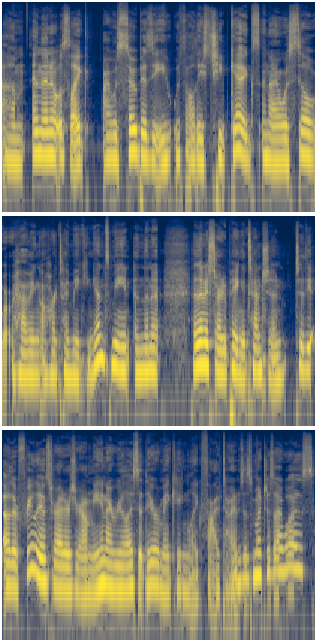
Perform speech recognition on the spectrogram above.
Um, and then it was like I was so busy with all these cheap gigs, and I was still having a hard time making ends meet. And then it, and then I started paying attention to the other freelance writers around me, and I realized that they were making like five times as much as I was.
